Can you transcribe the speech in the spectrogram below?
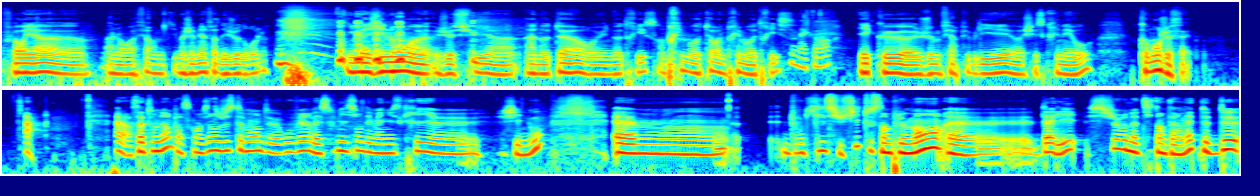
Floria, euh, alors on va faire un petit. Moi j'aime bien faire des jeux de rôle. Imaginons, euh, je suis un, un auteur ou une autrice, un primo-auteur, une primo-autrice, D'accord. et que euh, je veux me faire publier chez Screenéo. Comment je fais? Alors, ça tombe bien parce qu'on vient justement de rouvrir la soumission des manuscrits chez nous. Donc, il suffit tout simplement d'aller sur notre site internet, de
